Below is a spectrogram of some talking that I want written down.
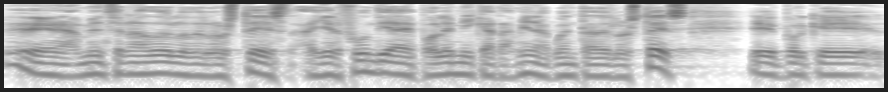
Eh, ha mencionado lo de los test. Ayer fue un día de polémica también a cuenta de los test, eh, porque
